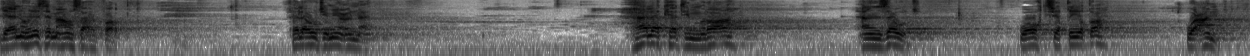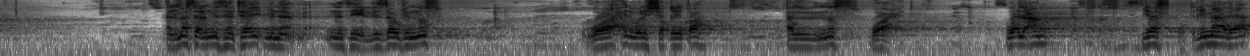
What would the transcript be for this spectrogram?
لأنه ليس معه صاحب فرض. فله جميع المال. هلكت امرأة عن زوج وأخت شقيقة وعم. المسألة من اثنتين من اثنين للزوج النصف واحد وللشقيقة النصف واحد. والعم يسقط. لماذا؟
